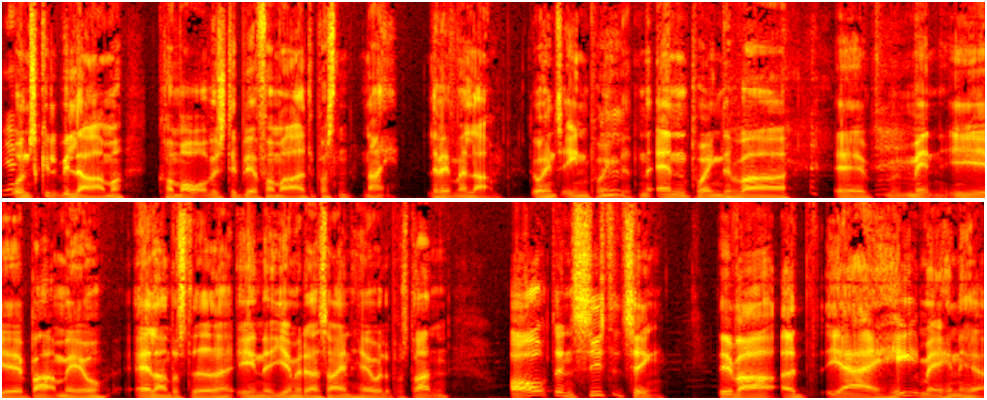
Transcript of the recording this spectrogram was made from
Ja. undskyld, vi larmer, kom over, hvis det bliver for meget. Det var sådan, nej, lad være med at larme. Det var hendes ene pointe. Mm. Den anden pointe var øh, mænd i øh, bar mave, alle andre steder end øh, hjemme i deres egen have eller på stranden. Og den sidste ting, det var, at jeg er helt med hende her.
